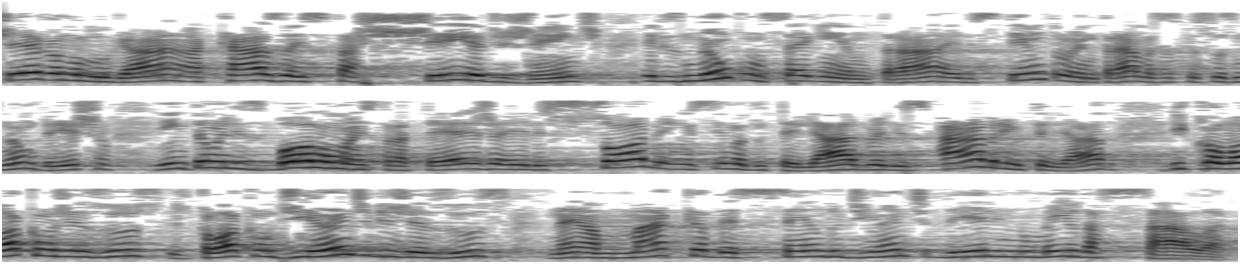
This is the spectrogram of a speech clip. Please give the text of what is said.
chegam no lugar, a casa está cheia de gente, eles não conseguem entrar, eles tentam entrar, mas as pessoas não deixam, e então eles bolam uma estratégia, eles sobem em cima do telhado, eles abrem o telhado e colocam Jesus, colocam diante de Jesus, né, a maca descendo diante dele no meio da sala.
